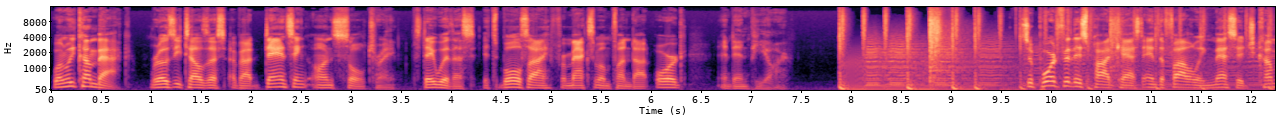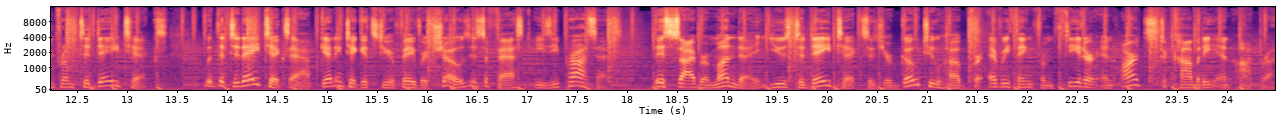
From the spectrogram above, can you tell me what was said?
When we come back, Rosie tells us about dancing on Soul Train. Stay with us. It's Bullseye for MaximumFun.org and NPR. Support for this podcast and the following message come from TodayTix. With the TodayTix app, getting tickets to your favorite shows is a fast, easy process. This Cyber Monday, use TodayTix as your go-to hub for everything from theater and arts to comedy and opera.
